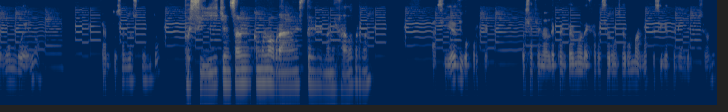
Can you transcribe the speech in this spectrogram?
en un duelo. Tantos años juntos. Pues sí, quién sabe cómo lo habrá este manejado, ¿verdad? Así es, digo, porque pues al final de cuentas no deja de ser un ser humano que sigue teniendo emociones.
